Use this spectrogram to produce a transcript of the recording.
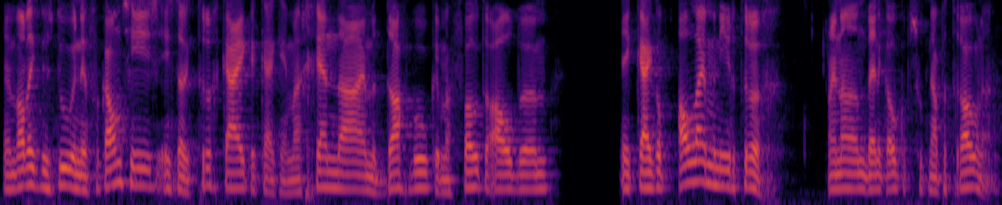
En wat ik dus doe in de vakanties, is dat ik terugkijk. Ik kijk in mijn agenda, in mijn dagboek, in mijn fotoalbum. Ik kijk op allerlei manieren terug. En dan ben ik ook op zoek naar patronen.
